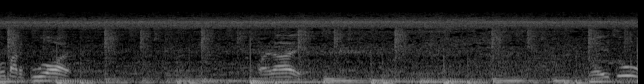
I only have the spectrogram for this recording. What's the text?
mỗi bàn cua rồi. Ngoài đây. Với su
